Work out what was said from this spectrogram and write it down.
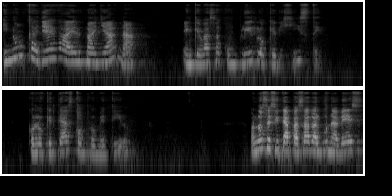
Y nunca llega el mañana en que vas a cumplir lo que dijiste, con lo que te has comprometido. O no sé si te ha pasado alguna vez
